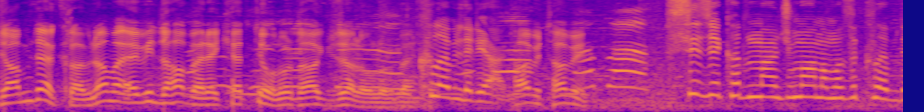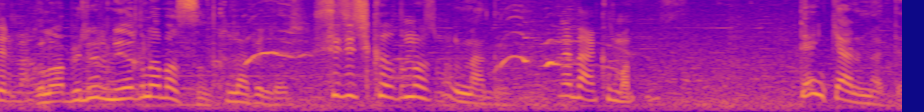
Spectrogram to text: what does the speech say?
Camide de kılabilir ama evi daha bereketli olur, daha güzel olur bence. Kılabilir yani. Tabii tabii. Sizce kadınlar cuma namazı kılabilir mi? Kılabilir niye kılamazsın? Kılabilir. Siz hiç kıldınız mı? Kılmadım. Neden kılmadınız? Denk gelmedi.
